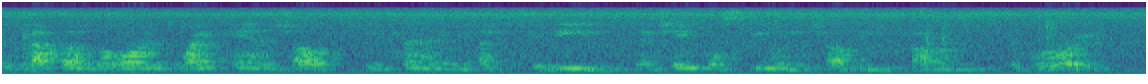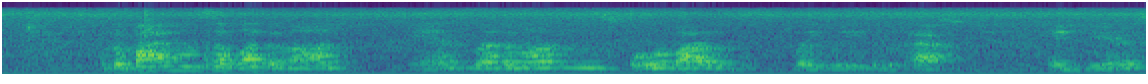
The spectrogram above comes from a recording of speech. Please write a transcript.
The cup of the Lord's right hand shall be turned unto thee, and shameful spewing shall be on the glory. For the violence of Lebanon, and Lebanon is full of violence lately for the past ten years,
